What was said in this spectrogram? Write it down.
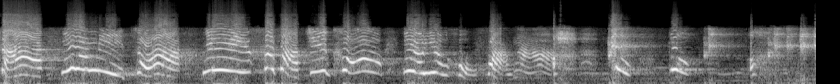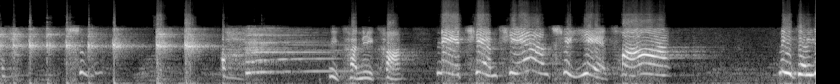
生有米做，你喝上几口又有何妨啊？不不，哦，你看你看，你天天吃野菜，你这两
